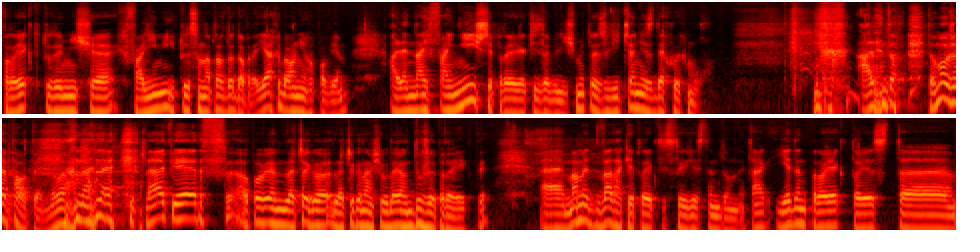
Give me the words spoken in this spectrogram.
projekty, którymi się chwalimy i które są naprawdę dobre. Ja chyba o nich opowiem, ale najfajniejszy projekt, jaki zrobiliśmy, to jest liczenie zdechłych much. Ale to, to może potem. No, na, na, najpierw opowiem, dlaczego, dlaczego nam się udają duże projekty. E, mamy dwa takie projekty, z których jestem dumny. Tak? Jeden projekt to jest, e,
